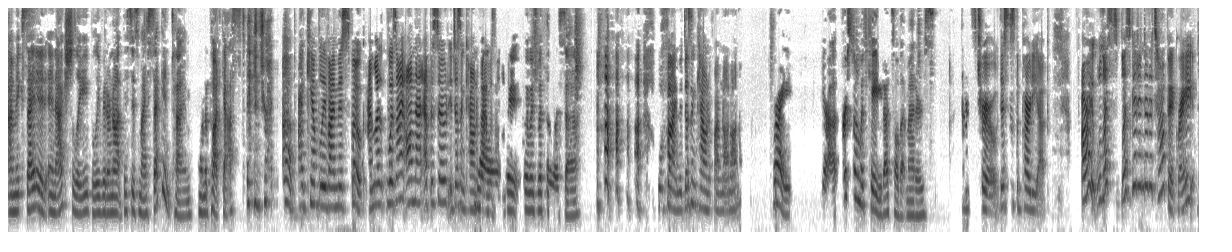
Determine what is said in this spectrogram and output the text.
I'm excited. And actually, believe it or not, this is my second time on the podcast. Shut up. I can't believe I misspoke. I must, was I on that episode? It doesn't count if no, I was on it. It was with Alyssa. well, fine. It doesn't count if I'm not on it. Right. Yeah. First one with Katie. That's all that matters. That's true. This is the party up. All right, well let's let's get into the topic, right?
